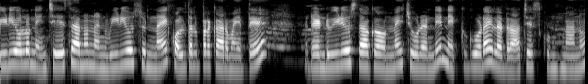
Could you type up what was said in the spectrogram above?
వీడియోలో నేను చేశాను. నన్ను వీడియోస్ ఉన్నాయి. కొలతల ప్రకారం అయితే రెండు వీడియోస్ దాకా ఉన్నాయి. చూడండి. నెక్ కూడా ఇలా డ్రా చేసుకుంటున్నాను.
